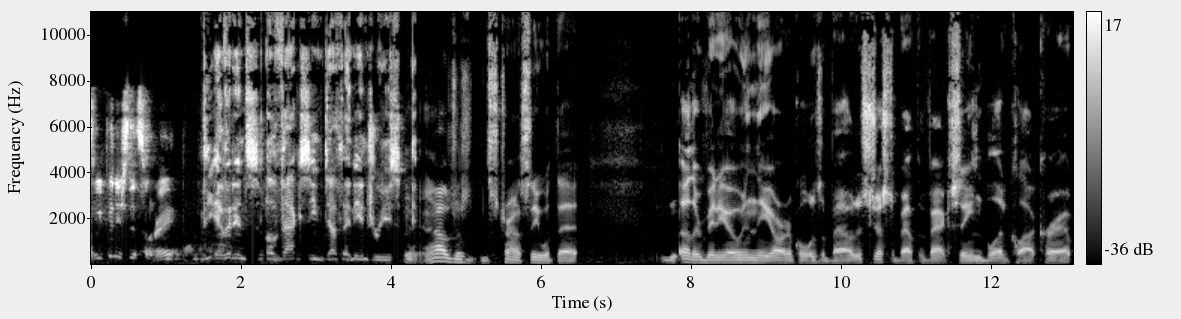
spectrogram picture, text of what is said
Okay, we finished this one, right? The evidence of vaccine death and injuries. Yeah, I was just, just trying to see what that other video in the article was about. It's just about the vaccine blood clot crap.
